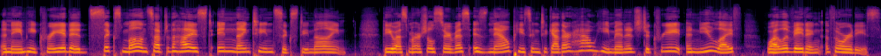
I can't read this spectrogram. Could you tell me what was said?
a name he created six months after the heist in 1969. The U.S. Marshals Service is now piecing together how he managed to create a new life while evading authorities.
